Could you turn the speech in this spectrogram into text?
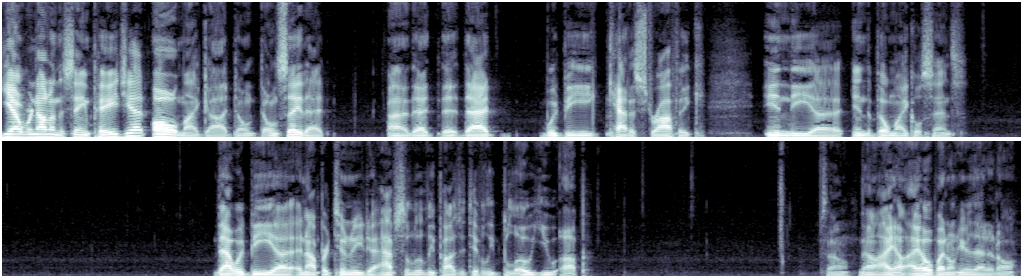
"Yeah, we're not on the same page yet"? Oh my God! Don't don't say that. Uh, that that that would be catastrophic in the uh, in the Bill Michael sense that would be uh, an opportunity to absolutely positively blow you up. So no, I I hope I don't hear that at all.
